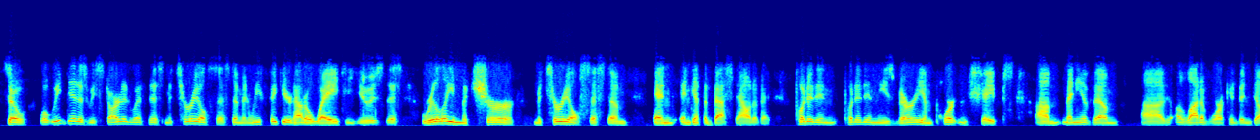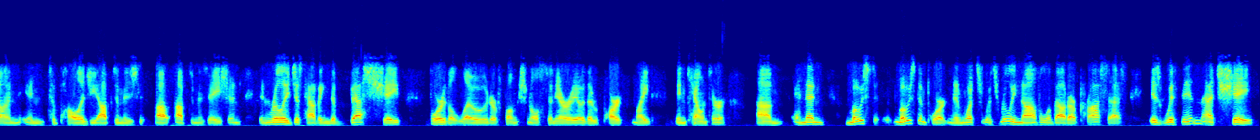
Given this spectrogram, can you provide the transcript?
So what we did is we started with this material system and we figured out a way to use this really mature material system and, and get the best out of it put it in put it in these very important shapes. Um, many of them, uh, a lot of work had been done in topology optimiz- uh, optimization and really just having the best shape for the load or functional scenario that a part might encounter. Um, and then most most important, and what's what's really novel about our process is within that shape,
